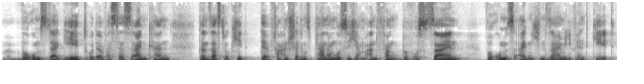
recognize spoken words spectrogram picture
worum es da geht oder was das sein kann, dann sagst du, okay, der Veranstaltungsplaner muss sich am Anfang bewusst sein, worum es eigentlich in seinem Event geht.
